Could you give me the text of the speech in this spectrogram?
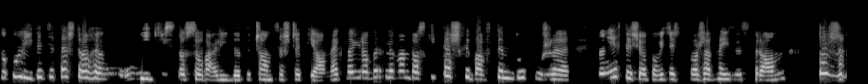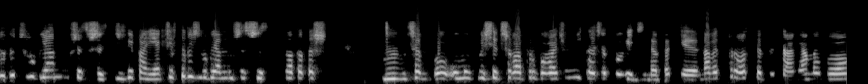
to politycy też trochę uniki stosowali dotyczące szczepionek. No i Robert Lewandowski też chyba w tym duchu, że no nie chce się opowiedzieć po żadnej ze stron, też żeby być lubianym przez wszystkich. Wie Pani, jak się chce być lubianym przez wszystkich, no to też umówmy się, trzeba próbować unikać odpowiedzi na takie nawet proste pytania, no bo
